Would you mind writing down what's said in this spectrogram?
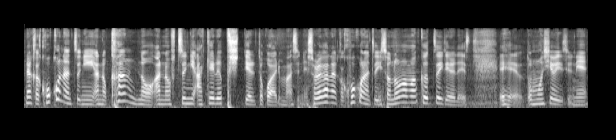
Yep. なんかココナッツにあの缶のあの普通に開けるプシュってやるところありますね。それがなんかココナッツにそのままくっついてるです。えー、面白いですよね。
